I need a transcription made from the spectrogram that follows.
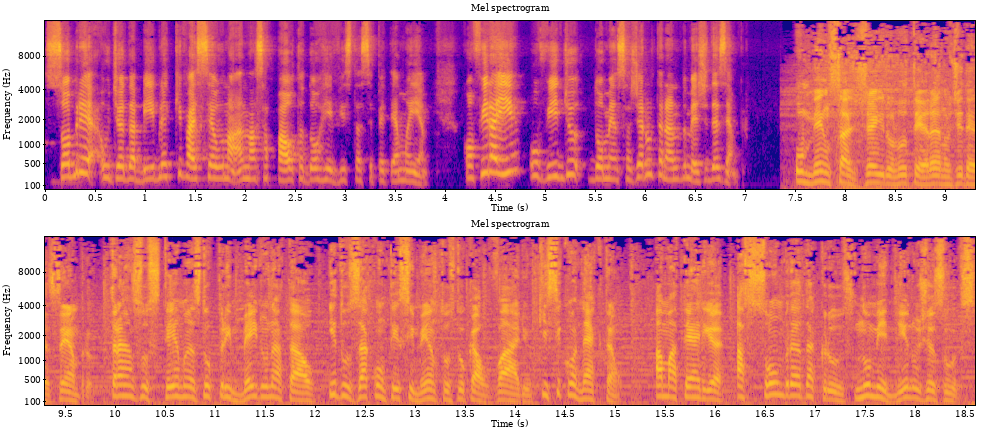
sobre o Dia da Bíblia, que vai ser a nossa pauta do Revista CPT amanhã. Confira aí o vídeo do Mensageiro Luterano do mês de dezembro. O Mensageiro Luterano de Dezembro traz os temas do primeiro Natal e dos acontecimentos do Calvário que se conectam. A matéria A Sombra da Cruz no Menino Jesus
